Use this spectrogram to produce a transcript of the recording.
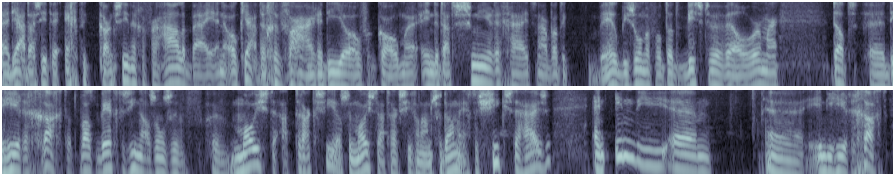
uh, ja, daar zitten echte krankzinnige verhalen bij. En ook ja, de gevaren die je overkomen. Inderdaad, smerigheid. Nou, wat ik heel bijzonder vond, dat wisten we wel hoor. Maar dat uh, de Herengracht, dat was, werd gezien als onze uh, mooiste attractie... als de mooiste attractie van Amsterdam, echt de chicste huizen. En in die... Uh, uh, in die Herengracht,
